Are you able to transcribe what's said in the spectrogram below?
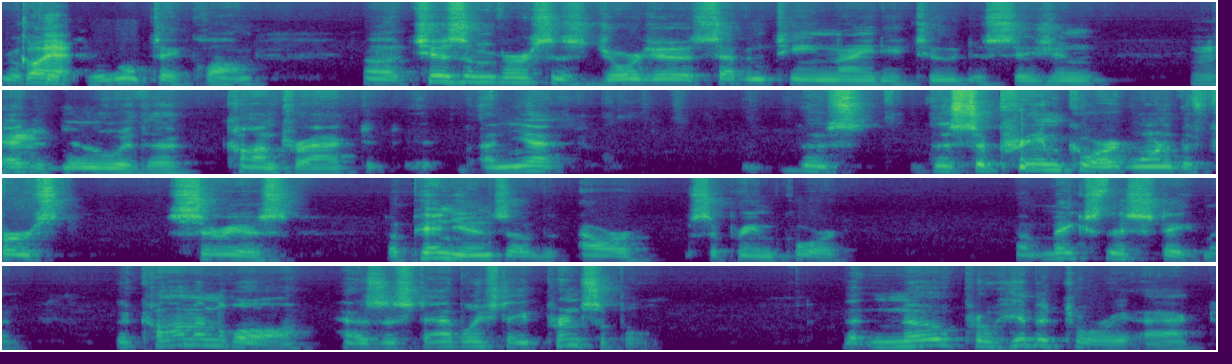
Go quick. ahead. It won't take long. Uh, Chisholm versus Georgia, 1792 decision mm-hmm. had to do with a contract, and yet the the Supreme Court, one of the first serious opinions of our Supreme Court, uh, makes this statement: the common law has established a principle that no prohibitory act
